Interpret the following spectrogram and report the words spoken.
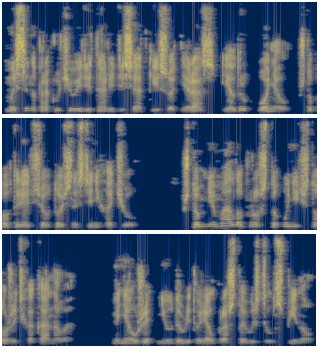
мысленно прокручивая детали десятки и сотни раз, я вдруг понял, что повторять все в точности не хочу, что мне мало просто уничтожить Хаканова. Меня уже не удовлетворял простой выстрел в спину,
